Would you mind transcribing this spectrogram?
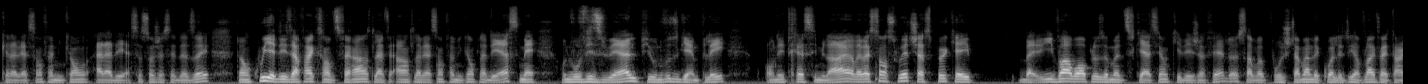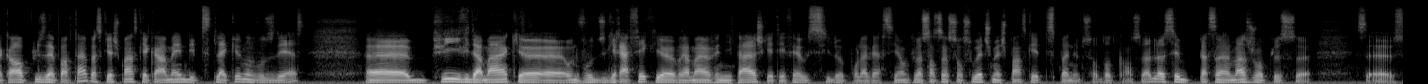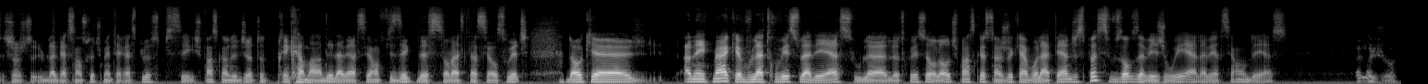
que la version Famicom à la DS. C'est ça que j'essaie de dire. Donc, oui, il y a des affaires qui sont différentes entre la version Famicom et la DS, mais au niveau visuel puis au niveau du gameplay, on est très similaires. La version Switch, ça se peut qu'il y ben, il va avoir plus de modifications qui est déjà fait. Là. Ça va pour justement le quality of life être encore plus important parce que je pense qu'il y a quand même des petites lacunes au niveau du DS. Euh, puis évidemment qu'au niveau du graphique, il y a vraiment un renipage qui a été fait aussi là, pour la version qui va sortir sur Switch, mais je pense qu'il est disponible sur d'autres consoles. Là, c'est personnellement, je vois plus. euh, euh, la version Switch m'intéresse plus. Puis je pense qu'on a déjà tout précommandé la version physique de, sur la station Switch. Donc, euh, honnêtement, que vous la trouvez sur la DS ou la, trouvez sur l'autre, je pense que c'est un jeu qui en vaut la peine. Je sais pas si vous autres vous avez joué à la version DS. Ouais, moi, je joue.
